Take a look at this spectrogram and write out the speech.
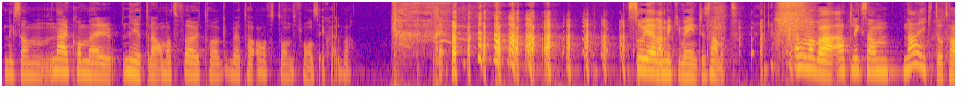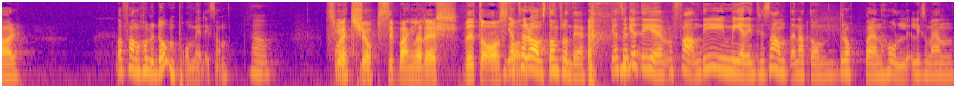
liksom, när kommer nyheterna om att företag börjar ta avstånd från sig själva? Så jävla mycket mer intressant. Alltså man bara, att liksom Nike då tar, vad fan håller de på med liksom? ja. Sweatshops i Bangladesh. Vi tar avstånd. Jag tar avstånd från det. Jag tycker att det är, vad fan, det är mer intressant än att de droppar en håll, liksom en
